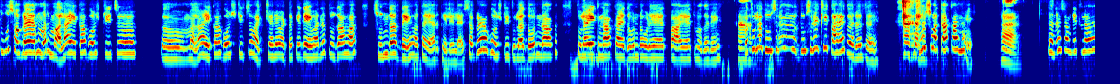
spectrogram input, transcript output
तू सगळ्यांवर मला एका गोष्टीचं मला एका गोष्टीचं आश्चर्य वाटतं की देवानं तुझा हा सुंदर देह तयार केलेला आहे. सगळ्या गोष्टी तुला दोन नाक तुला एक नाक आहे दोन डोळे आहेत पाय आहेत वगैरे. मग तुला दुसऱ्या दुसऱ्याची काय गरज आहे? तू स्वतः का नाही? त्याने सांगितलं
